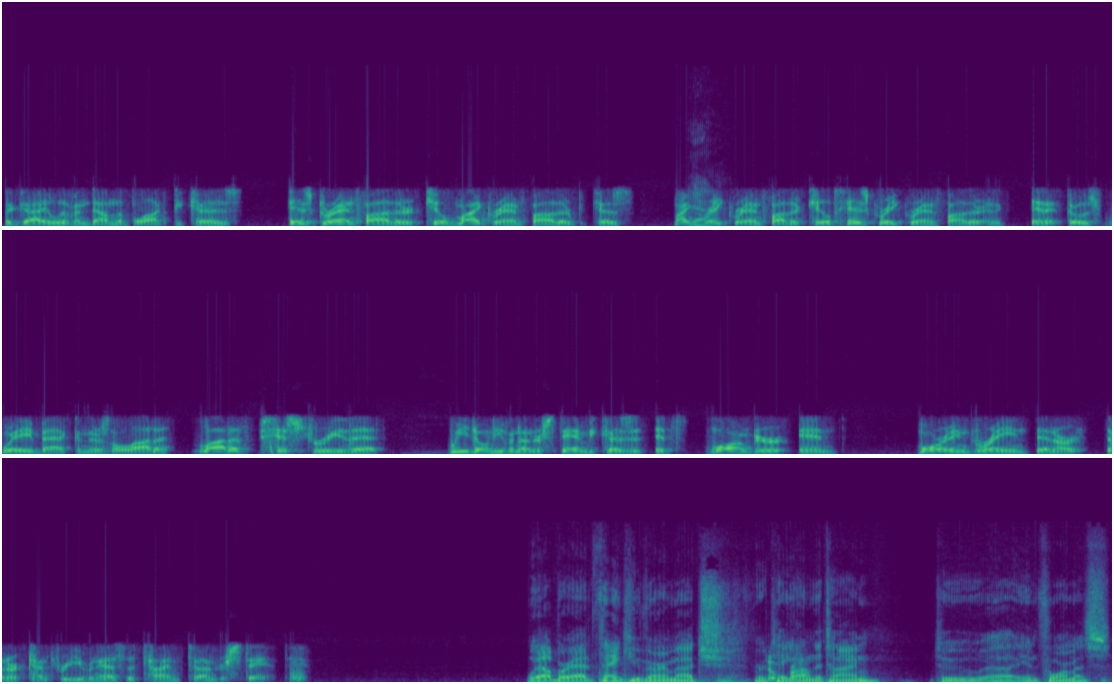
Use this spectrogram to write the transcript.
the guy living down the block because his grandfather killed my grandfather because my Yeah. great grandfather killed his great grandfather, and, and it goes way back. And there's a lot of lot of history that we don't even understand because it, it's longer and more ingrained than our than our country even has the time to understand. Well, Brad, thank you very much for taking problem. the time to uh, inform us.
